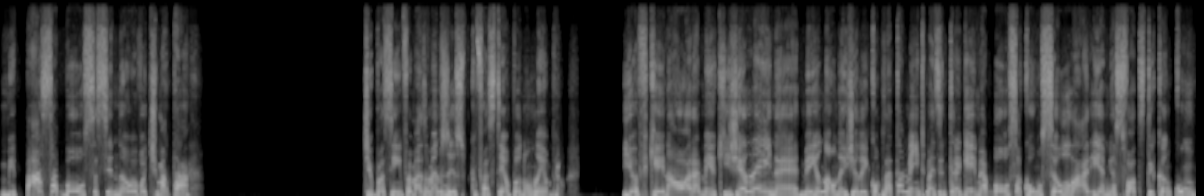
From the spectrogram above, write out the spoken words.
Me passa a bolsa, senão eu vou te matar. Tipo assim, foi mais ou menos isso, porque faz tempo eu não lembro. E eu fiquei na hora meio que gelei, né? Meio não, né? Gelei completamente, mas entreguei minha bolsa com o celular e as minhas fotos de Cancún.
